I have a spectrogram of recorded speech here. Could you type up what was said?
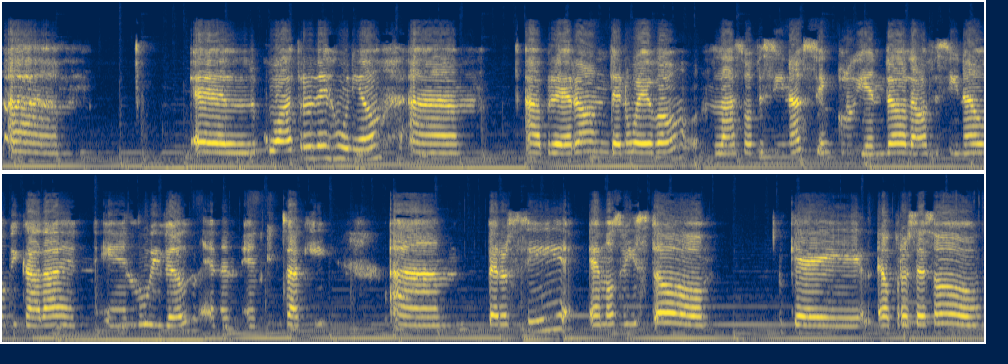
um, el 4 de junio abrieron de nuevo las oficinas, incluyendo la oficina ubicada en, Louisville, en, Kentucky. Um, pero sí hemos visto que el proceso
